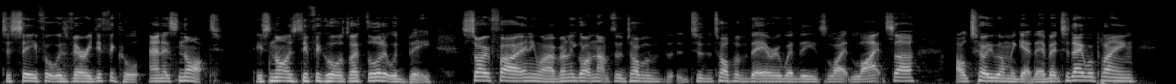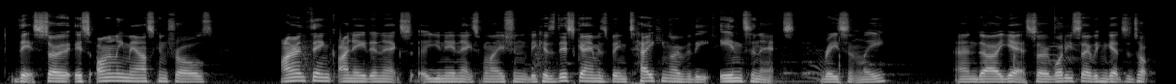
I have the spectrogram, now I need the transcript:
to see if it was very difficult, and it's not. It's not as difficult as I thought it would be. So far, anyway, I've only gotten up to the top of the, to the top of the area where these like lights are. I'll tell you when we get there. But today we're playing this, so it's only mouse controls. I don't think I need an ex. You need an explanation because this game has been taking over the internet recently, and uh, yeah. So what do you say we can get to the top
